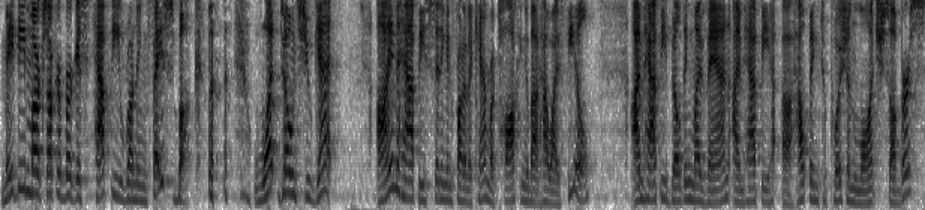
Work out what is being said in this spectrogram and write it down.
Maybe Mark Zuckerberg is happy running Facebook. what don't you get? I'm happy sitting in front of a camera talking about how I feel. I'm happy building my van. I'm happy uh, helping to push and launch Subverse.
